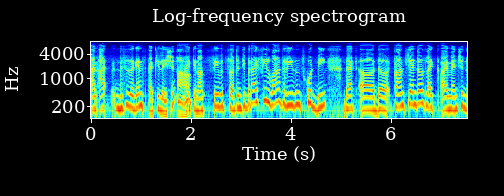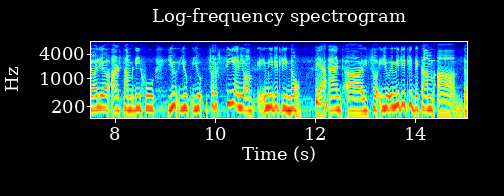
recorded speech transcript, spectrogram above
and I, this is again speculation. Uh-huh. I cannot say with certainty, but I feel one of the reasons could be that uh, the transgenders, like I mentioned earlier, are somebody who you you you sort of see and you ob- immediately know. yeah. and uh, so you immediately become uh, the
